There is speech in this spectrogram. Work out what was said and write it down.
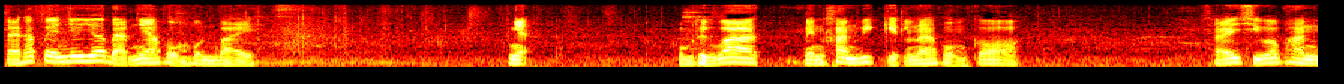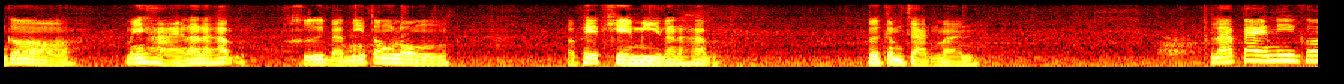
แต่ถ้าเป็นเยอะๆแบบนี้ผมบนใบ ผมถือว่าเป็นขั้นวิกฤตแล้วนะผมก็ ใช้ชีวพันธุ์ก็ไม่หายแล้วนะครับ คือแบบนี้ต้องลงประเภทเคมีแล้วนะครับ เพื่อกำจัดมัน และแป้งนี่ก็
